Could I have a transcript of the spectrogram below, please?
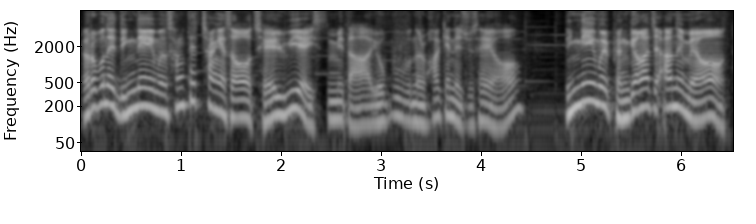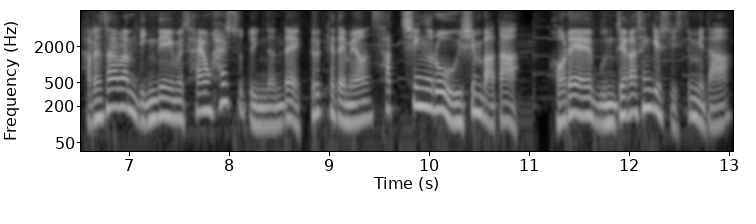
여러분의 닉네임은 상태창에서 제일 위에 있습니다. 이 부분을 확인해 주세요. 닉네임을 변경하지 않으면 다른 사람 닉네임을 사용할 수도 있는데 그렇게 되면 사칭으로 의심받아 거래에 문제가 생길 수 있습니다.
